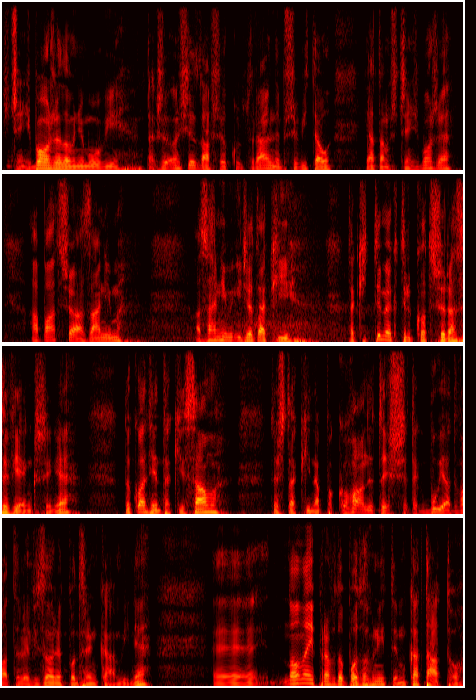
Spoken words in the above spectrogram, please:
szczęść Boże do mnie mówi, także on się zawsze kulturalny, przywitał, ja tam szczęść Boże, a patrzę, a za nim, a za nim idzie taki, taki Tymek tylko trzy razy większy, nie? Dokładnie taki sam, też taki napakowany, też się tak buja, dwa telewizory pod rękami, nie? E, no najprawdopodobniej Tymka tato.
